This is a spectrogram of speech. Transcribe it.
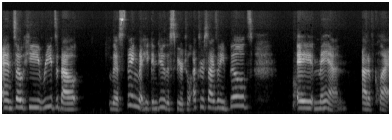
And so he reads about this thing that he can do, the spiritual exercise, and he builds a man out of clay.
